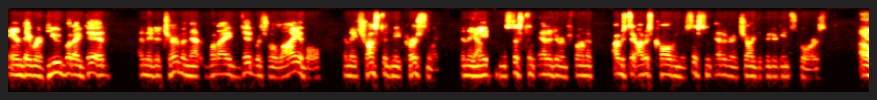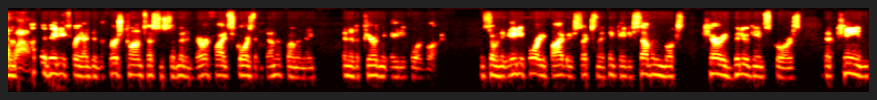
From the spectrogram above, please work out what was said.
And they reviewed what I did and they determined that what I did was reliable and they trusted me personally. And they Yeah. made an assistant editor in front of I was I was called an assistant editor in charge of video game scores. Oh And wow. of 83, I did the first contest and submitted verified scores that were done in front of me, and it appeared in the 84 book. And so in the 84, 85, 86, and I think 87 books carried video game scores that came,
